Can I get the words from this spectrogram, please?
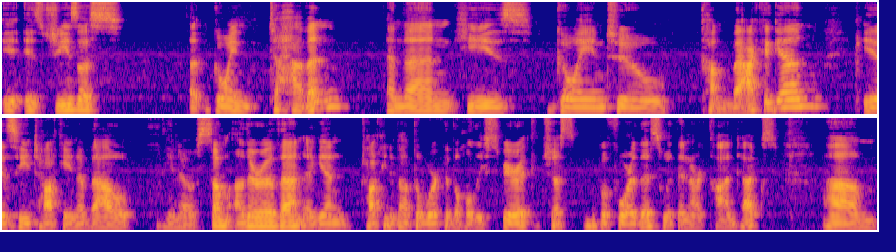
is Jesus uh, going to heaven and then he's going to come back again? Is he talking about, you know, some other event? Again, talking about the work of the Holy Spirit just before this within our context. Um,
